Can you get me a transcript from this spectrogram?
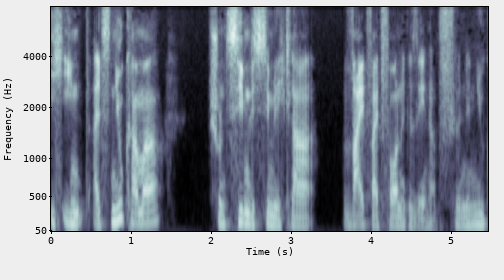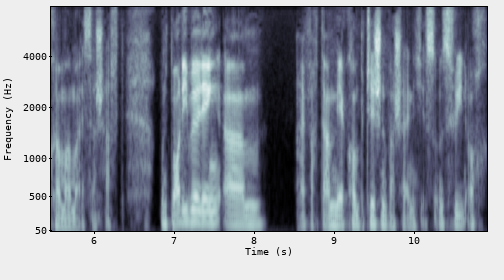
ich ihn als Newcomer schon ziemlich, ziemlich klar weit, weit vorne gesehen habe für eine Newcomer-Meisterschaft. Und Bodybuilding ähm, einfach da mehr Competition wahrscheinlich ist und es für ihn auch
